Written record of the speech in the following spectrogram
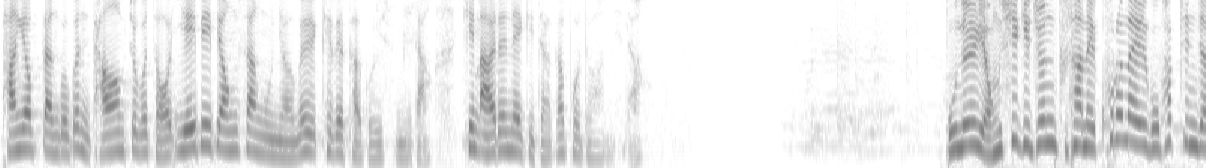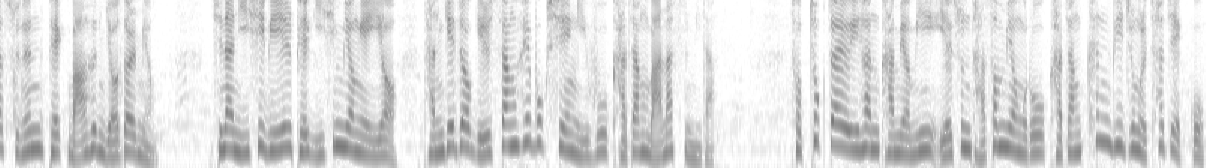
방역 당국은 다음 주부터 예비 병상 운영을 계획하고 있습니다. 김아르네 기자가 보도합니다. 오늘 0시 기준 부산의 코로나19 확진자 수는 148명. 지난 22일 120명에 이어 단계적 일상 회복 시행 이후 가장 많았습니다. 접촉자에 의한 감염이 65명으로 가장 큰 비중을 차지했고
